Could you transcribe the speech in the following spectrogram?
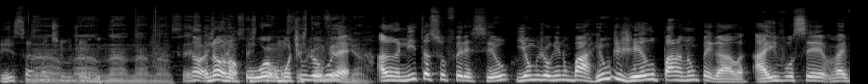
Isso é Não, motivo de não, orgulho. não, não, não. Vocês- Não, vocês não, não. O, tão- o motivo de orgulho é: viajando. a Anitta se ofereceu e eu me joguei num barril de gelo para não pegá-la. Aí você vai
